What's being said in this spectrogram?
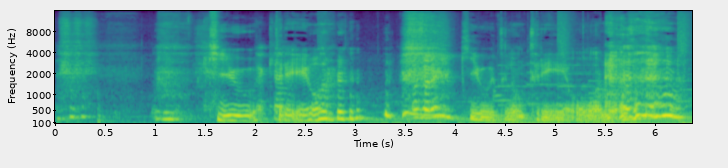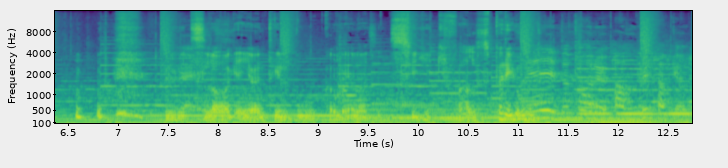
Q, Jag kan- tre år. Vad sa du? Q till om tre år nu. Utslagen, gör en till bok om hela psykfallsperiod. Nej, då tar du aldrig upp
